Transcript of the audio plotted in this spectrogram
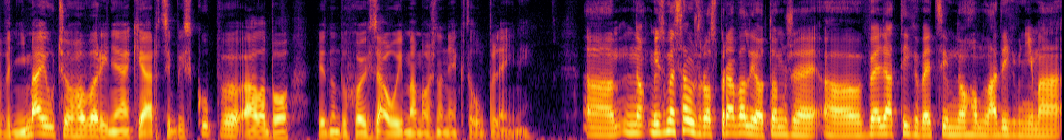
vnímajú, čo hovorí nejaký arcibiskup, alebo jednoducho ich zaujíma možno niekto úplne iný? No, my sme sa už rozprávali o tom, že uh, veľa tých vecí mnoho mladých vníma uh,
